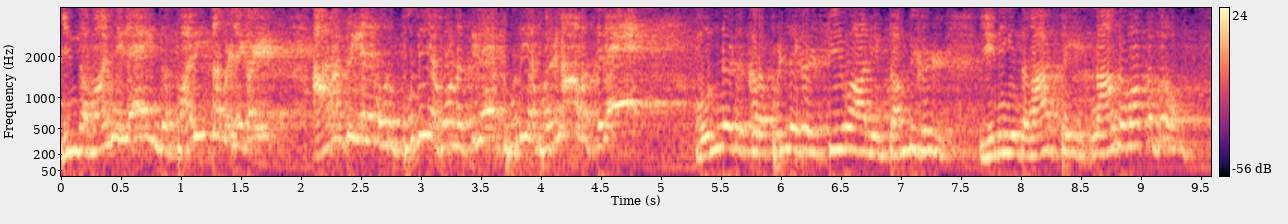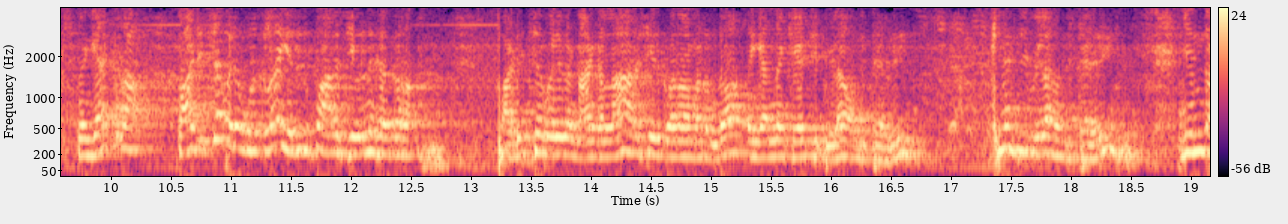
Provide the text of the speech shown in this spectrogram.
இந்த மண்ணிலே இந்த பறித்த பிள்ளைகள் அரசியலை ஒரு புதிய கோணத்திலே புதிய பரிணாமத்திலே முன்னெடுக்கிற பிள்ளைகள் சீவானின் தம்பிகள் இனி இந்த நாட்டை நாங்க பார்த்துக்கிறோம். இவன் கேட்கிறான் படிச்சவர்களுக்கு எல்லாம் எதுக்குப்பா அரசியல்னு கேட்கிறான். படிச்சவர்கள் நாங்கெல்லாம் அரசியலுக்கு வராம இருந்தோம். எங்க அண்ணன் கேசிபி எல்லாம் வந்துட்டாரு. கேசிபி எல்லாம் வந்துட்டாரு. இந்த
